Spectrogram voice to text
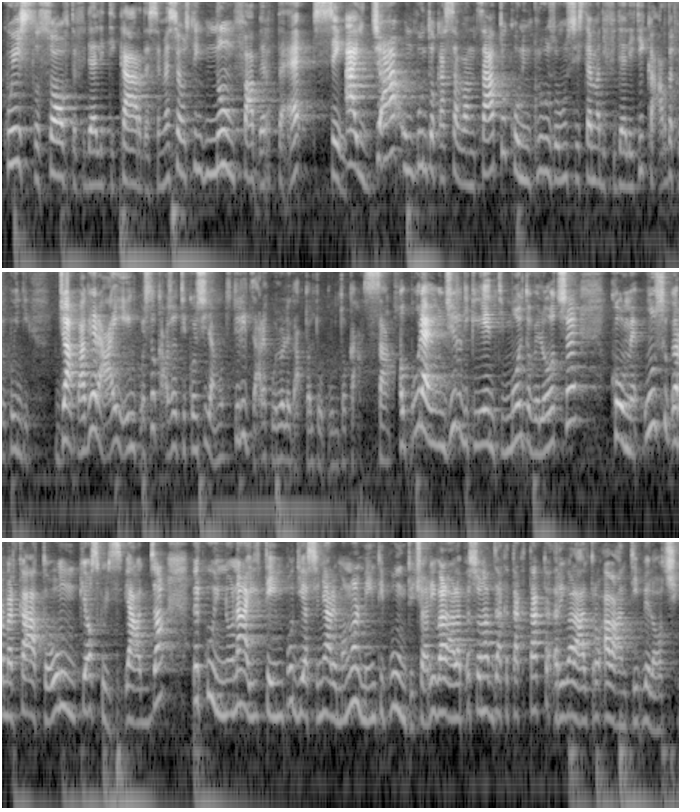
questo soft Fidelity Card SMS Hosting non fa per te se hai già un punto cassa avanzato con incluso un sistema di Fidelity Card che quindi già pagherai e in questo caso ti consigliamo di utilizzare quello legato al tuo punto cassa. Oppure hai un giro di clienti molto veloce come un supermercato o un chiosco in spiaggia per cui non hai il tempo di assegnare manualmente i punti, cioè arriva la persona, zac tac tac, arriva l'altro, avanti, veloci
